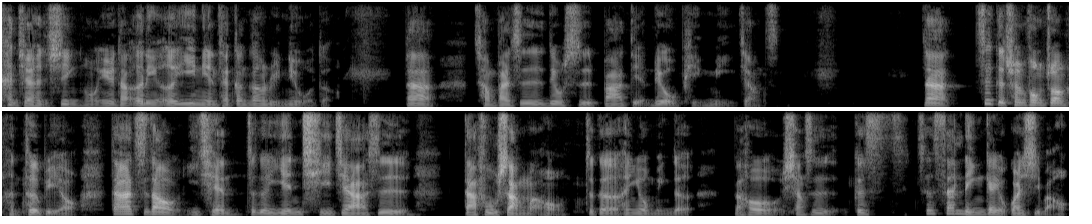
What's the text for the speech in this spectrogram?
看起来很新哦，因为它二零二一年才刚刚 renew 的。那长盘是六十八点六平米这样子。那这个春风庄很特别哦，大家知道以前这个岩崎家是大富商嘛，哦，这个很有名的。然后像是跟这三菱应该有关系吧，哦，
